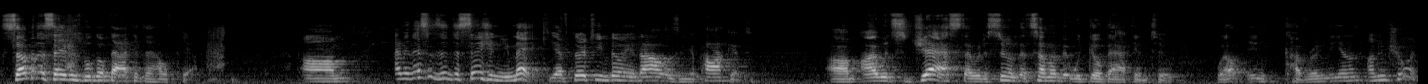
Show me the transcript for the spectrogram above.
some of the savings will go back into healthcare. Um, I mean, this is a decision you make. You have $13 billion in your pocket. Um, I would suggest, I would assume that some of it would go back into, well, in covering the un- uninsured.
